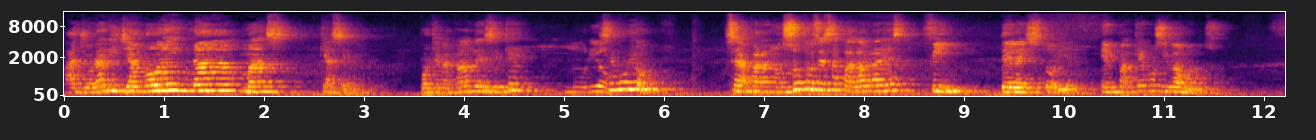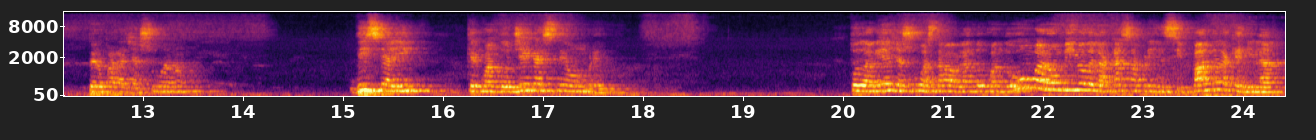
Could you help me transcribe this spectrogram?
A llorar y ya no hay nada más que hacer. Porque me acaban de decir que Murió. se murió. O sea, para nosotros esa palabra es fin de la historia. Empaquemos y vámonos. Pero para Yeshua no. Dice ahí que cuando llega este hombre, todavía Yeshua estaba hablando cuando un varón vino de la casa principal de la Kehilá,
